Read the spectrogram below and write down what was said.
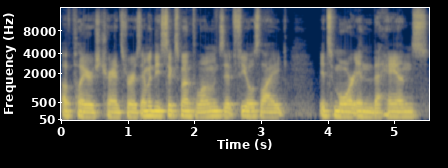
of players' transfers, and with these six month loans, it feels like it's more in the hands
